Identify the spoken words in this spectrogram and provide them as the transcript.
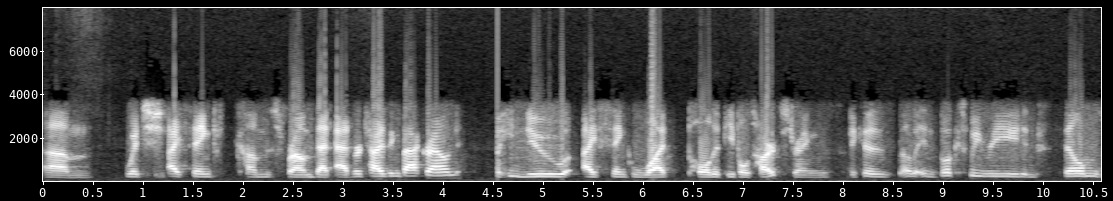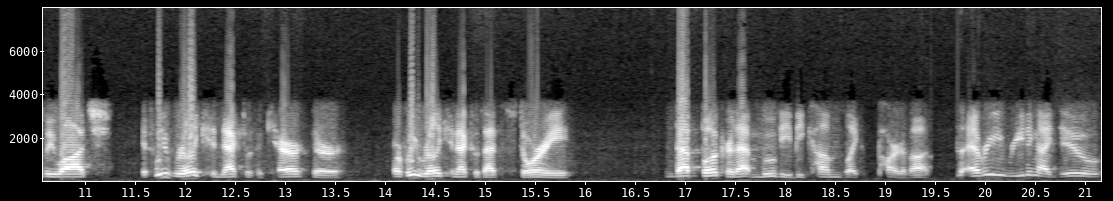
um, which I think comes from that advertising background. He knew, I think, what pulled at people's heartstrings because in books we read, in films we watch, if we really connect with a character, or if we really connect with that story, that book or that movie becomes like part of us. Every reading I do,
